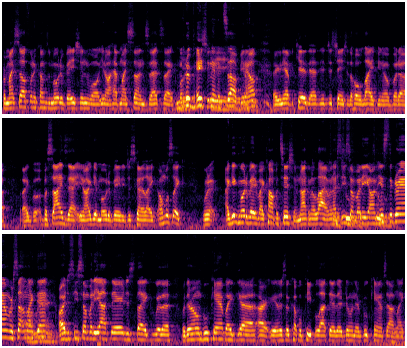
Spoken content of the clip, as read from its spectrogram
for myself, when it comes to motivation, well, you know, I have my son, so that's like motivation in Yeah, itself, you know. Like when you have a kid, that it just changes the whole life, you know. But uh, like b- besides that, you know, I get motivated just kind of like almost like. When I, I get motivated by competition, I'm not gonna lie. When I see somebody on. Instagram or something Oh, like that, man. or I just see somebody out there just like with a with their own boot camp. Like, uh, or, you know, there's a couple people out there. They're doing their boot camps out in like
